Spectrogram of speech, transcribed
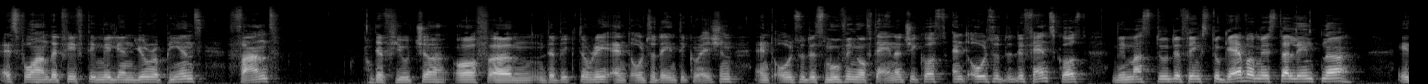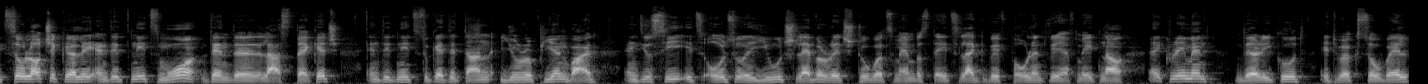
as 450 million Europeans, fund the future of um, the victory and also the integration and also the smoothing of the energy costs and also the defense cost. We must do the things together, Mr. Lindner. It's so logically and it needs more than the last package and it needs to get it done European wide. And you see, it's also a huge leverage towards member states like with Poland. We have made now agreement, very good, it works so well,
